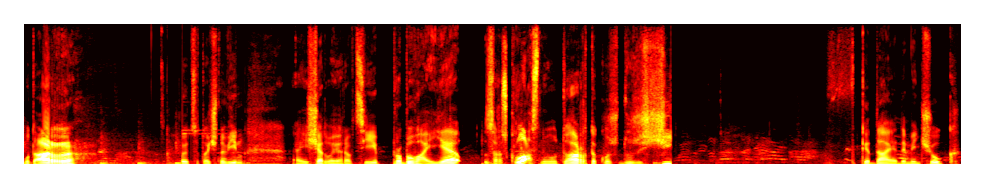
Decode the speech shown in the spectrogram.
Удар. Це точно він. Е, І ще двоє гравці. Пробиває. Зараз класний удар. Також дуже щільний. Вкидає Демінчук.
